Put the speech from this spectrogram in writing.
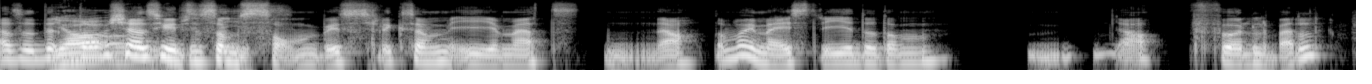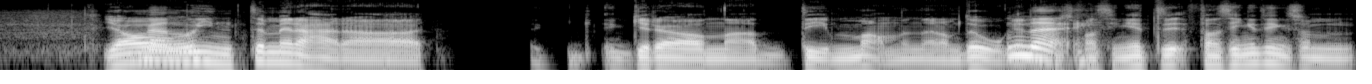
Alltså de, Ja, de känns ju inte som precis. zombies liksom i och med att ja, de var ju med i strid och de ja, föll väl. Ja, Men- och inte med det här äh, gröna dimman när de dog. Nej. Det fanns, inget, fanns ingenting som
